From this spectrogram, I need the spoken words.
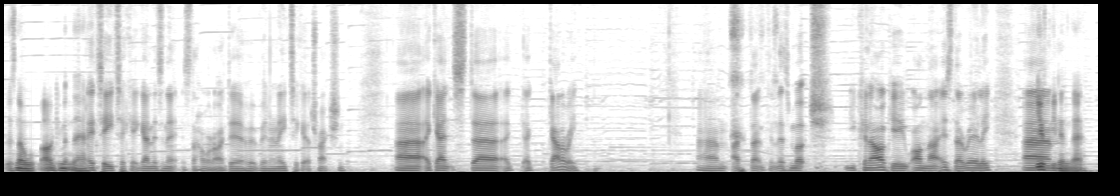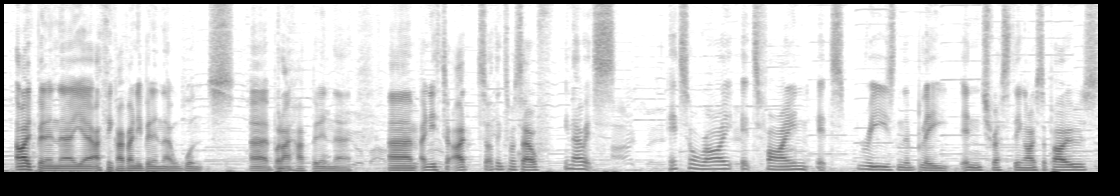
There's no argument there. It's e-ticket again, isn't it? It's the whole idea of it being an e-ticket attraction uh, against uh, a, a gallery. Um, I don't think there's much you can argue on that, is there? Really? Um, You've been in there. I've been in there. Yeah, I think I've only been in there once, uh, but I have been in there. Um, and you, th- I sort of think to myself, you know, it's it's all right. It's fine. It's reasonably interesting, I suppose,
